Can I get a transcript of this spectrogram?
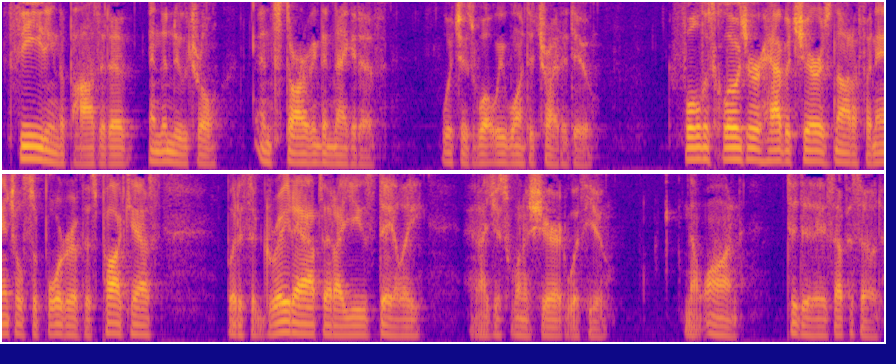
feeding the positive and the neutral and starving the negative, which is what we want to try to do. Full disclosure HabitShare is not a financial supporter of this podcast, but it's a great app that I use daily, and I just want to share it with you. Now, on to today's episode.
